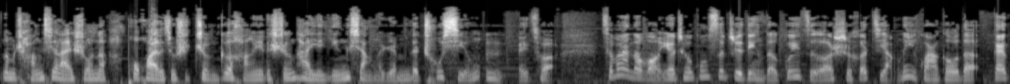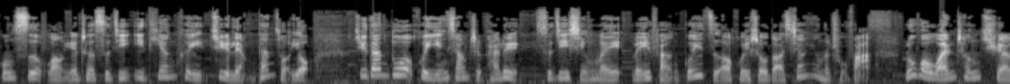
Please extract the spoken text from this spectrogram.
那么长期来说呢，破坏的就是整个行业的生态，也影响了人们的出行。嗯，没错。此外呢，网约车公司制定的规则是和奖励挂钩的。该该公司网约车司机一天可以拒两单左右，拒单多会影响指派率，司机行为违反规则会受到相应的处罚。如果完成全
